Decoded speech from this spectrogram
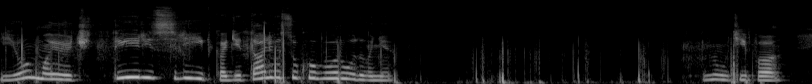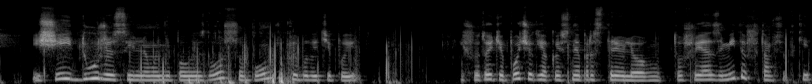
Ё-моё, 4 слитка, деталь высокого оборудования. Ну, типа, і ще й дуже сильно мені повезло, що бомжики були типи. І що той тіпочок якось не прострілював. Ну, То, що я замітив, що там все-таки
